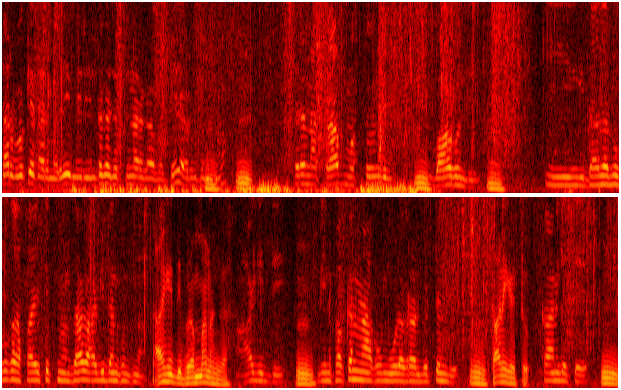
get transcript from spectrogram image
సార్ ఓకే సార్ మరి మీరు ఇంతగా చెప్తున్నారు కాబట్టి అడుగుతున్నాను. సరే నా క్రాప్ మస్తు ఉంది బాగుంది. ఈ దాదాపు ఒక ఫైవ్ సిక్స్ మంత్స్ దాకా ఆగిద్ది అనుకుంటున్నా. ఆగిద్ది బ్రహ్మాండంగా? ఆగిద్ది. దీని పక్కన నాకు మూడు ఎకరాలు పెట్టింది కానికెత్తే ఉమ్,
